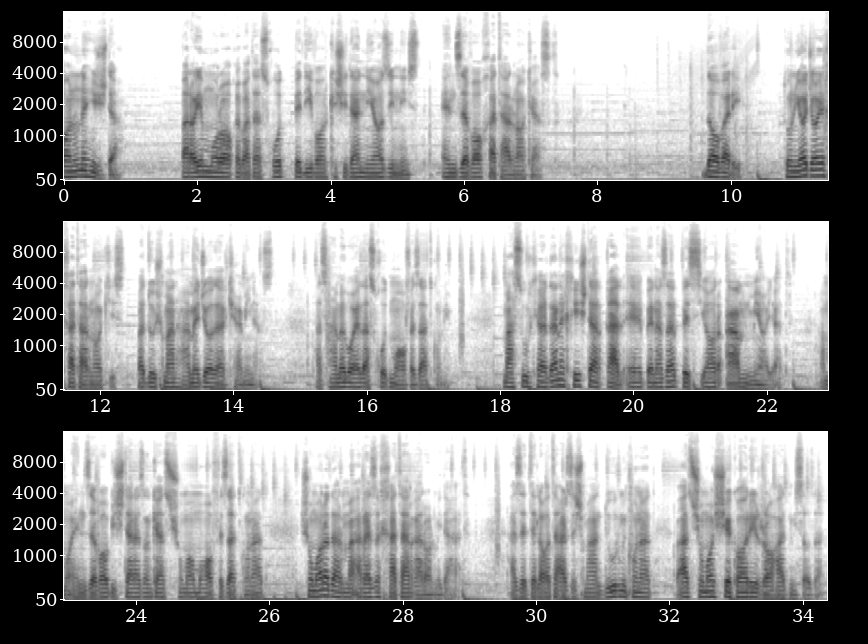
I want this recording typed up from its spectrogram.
قانون 18 برای مراقبت از خود به دیوار کشیدن نیازی نیست. انزوا خطرناک است. داوری. دنیا جای خطرناکی است و دشمن همه جا در کمین است. پس همه باید از خود محافظت کنیم. محصور کردن خیش در قلعه به نظر بسیار امن می آید اما انزوا بیشتر از آن که از شما محافظت کند شما را در معرض خطر قرار می دهد از اطلاعات ارزشمند دور می کند و از شما شکاری راحت می سازد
